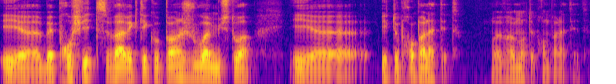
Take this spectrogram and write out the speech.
Et euh, bah, profite, va avec tes copains, joue, amuse-toi. Et, euh, et te prends pas la tête. Ouais, vraiment, te prends pas la tête.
